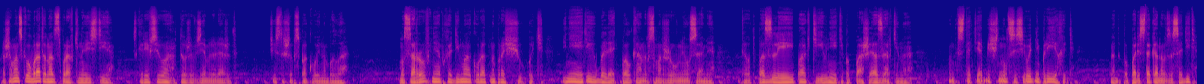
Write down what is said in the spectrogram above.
Про шаманского брата надо справки навести. Скорее всего, тоже в землю ляжет. Чисто, чтоб спокойно было. Мусоров необходимо аккуратно прощупать. И не этих, блядь, полканов с моржовыми усами, а кого-то позлее и поактивнее, типа Паши Азаркина. Он, кстати, обещнулся сегодня приехать. Надо по паре стаканов засадить,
